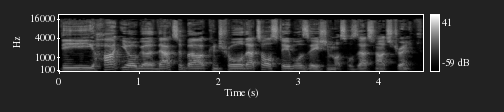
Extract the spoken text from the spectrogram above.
the hot yoga that's about control. That's all stabilization muscles. That's not strength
